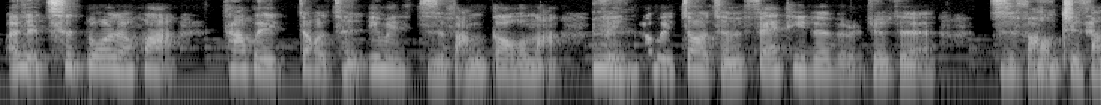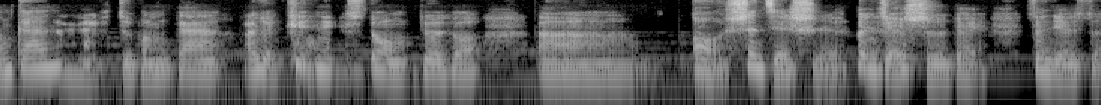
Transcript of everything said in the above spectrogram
而且吃多的话，它会造成因为脂肪高嘛，所以它会造成 fatty liver，就是脂肪、哦、脂肪肝，脂肪肝，而且 kidney stone 就是说，嗯，哦，肾结石，肾结石，对，肾结石，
